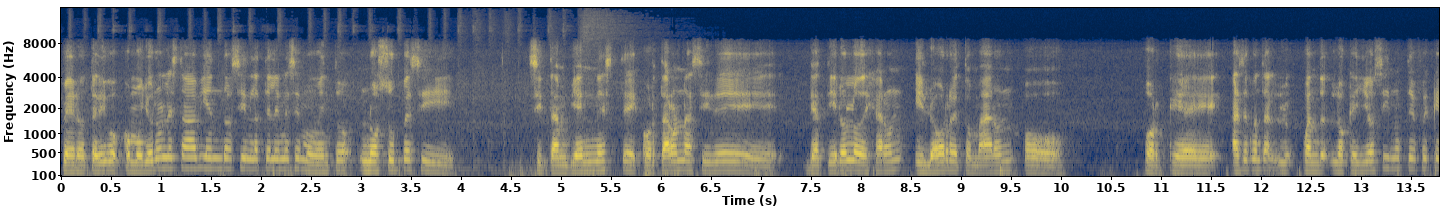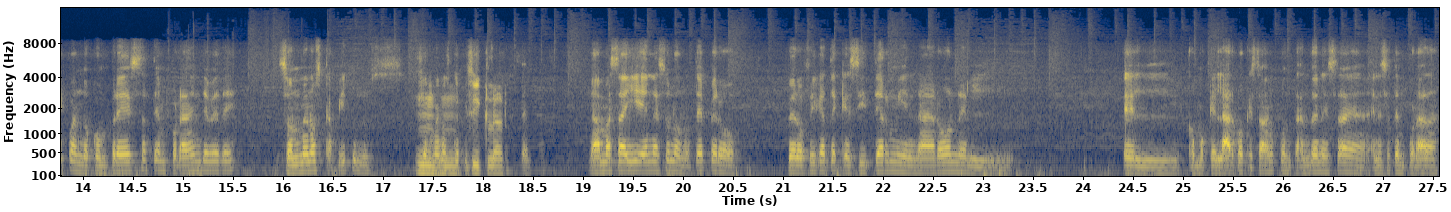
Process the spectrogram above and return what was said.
Pero te digo, como yo no la estaba viendo así en la tele en ese momento, no supe si, si también este, cortaron así de, de a tiro, lo dejaron y luego retomaron o, porque, haz de cuenta, cuando, lo que yo sí noté fue que cuando compré esta temporada en DVD, son menos capítulos. Son menos capítulos. Sí, claro. Nada más ahí en eso lo noté, pero, pero fíjate que sí terminaron el, el, como que el arco que estaban contando en esa, en esa temporada.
